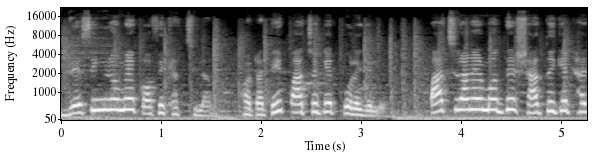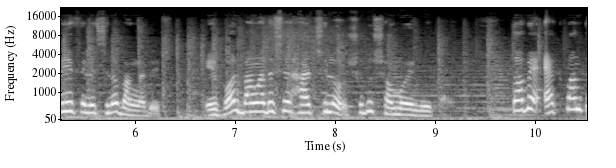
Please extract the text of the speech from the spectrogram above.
ড্রেসিং রুমে কফি খাচ্ছিলাম। হঠাৎই পাঁচ উইকেট পড়ে গেল। পাঁচ রানের মধ্যে সাত উইকেট হারিয়ে ফেলেছিল বাংলাদেশ। এরপর বাংলাদেশের হার ছিল শুধু সময়ের ব্যাপার তবে এক প্রান্ত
